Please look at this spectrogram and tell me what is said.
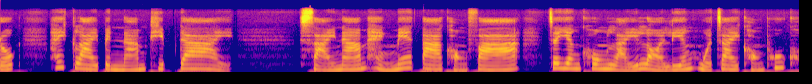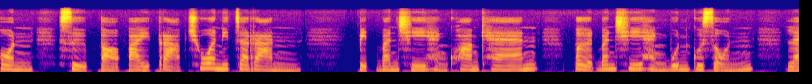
รกให้กลายเป็นน้ำทิพย์ได้ สายน้ำแห่งเมตตาของฟ้า จะยังคงไหลหล่อเลี้ยงหัวใจของผู้คน สืบต่อไปตราบชั่วนิจรันดร์ปิดบัญชีแห่งความแค้น เปิดบัญชีแห่งบุญกุศล และ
